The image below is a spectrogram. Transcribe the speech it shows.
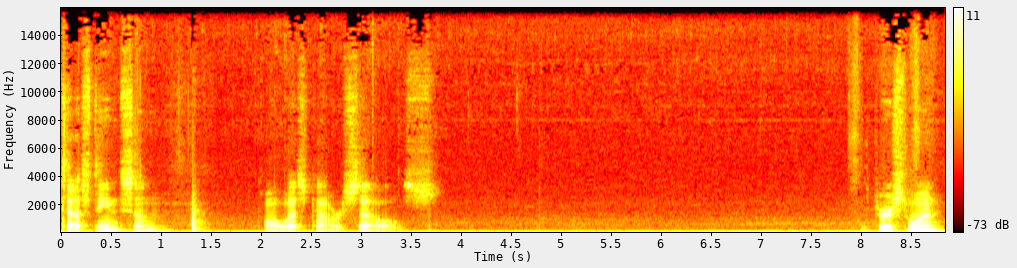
testing some Allwest power cells. The first one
